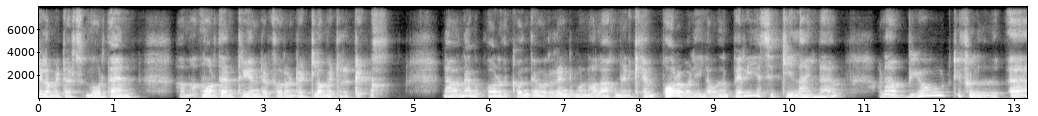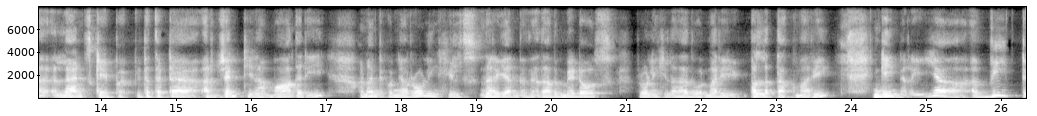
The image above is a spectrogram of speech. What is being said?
கிலோமீட்டர்ஸ் மோர் தேன் ஆமாம் மோர் தேன் 300, 400 கிலோமீட்டர் இருக்குது நான் வந்து அங்கே போகிறதுக்கு வந்து ஒரு 2, 3 நாள் ஆகும்னு நினைக்கிறேன் போகிற வழியில் ஒன்றும் பெரிய சிட்டிலாம் இல்லை ஆனால் பியூட்டிஃபுல் லேண்ட்ஸ்கேப்பு. கிட்டத்தட்ட அர்ஜென்டினா மாதிரி. ஆனால் இங்கே கொஞ்சம் ரோலிங் ஹில்ஸ் நிறைய இருந்தது. அதாவது மெடோஸ், ரோலிங் ஹில் அதாவது ஒரு மாதிரி பள்ளத்தாக்கு மாதிரி இங்கேயும் நிறையா வீட்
